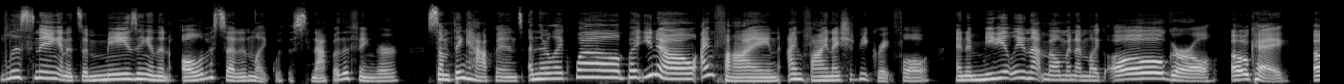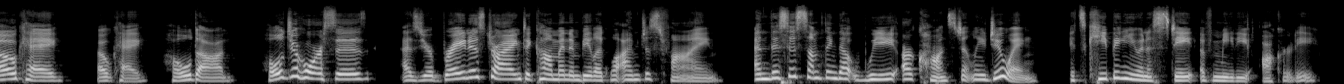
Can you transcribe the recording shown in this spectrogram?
listening and it's amazing. And then all of a sudden, like with a snap of the finger, something happens and they're like, well, but you know, I'm fine. I'm fine. I should be grateful. And immediately in that moment, I'm like, oh, girl, okay, okay, okay, hold on hold your horses as your brain is trying to come in and be like, well, I'm just fine. And this is something that we are constantly doing. It's keeping you in a state of mediocrity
